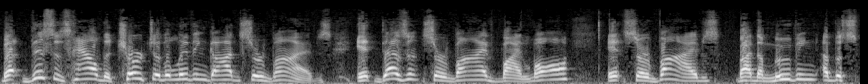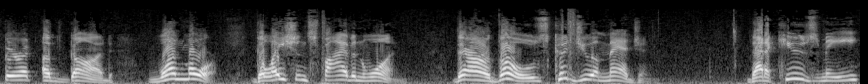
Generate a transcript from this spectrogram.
but this is how the church of the living God survives. It doesn't survive by law, it survives by the moving of the Spirit of God. One more Galatians 5 and 1. There are those, could you imagine, that accuse me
